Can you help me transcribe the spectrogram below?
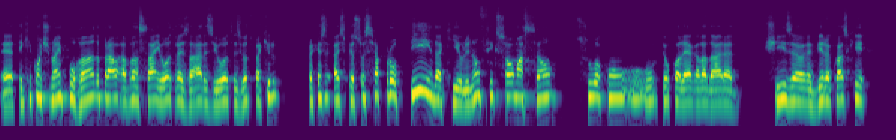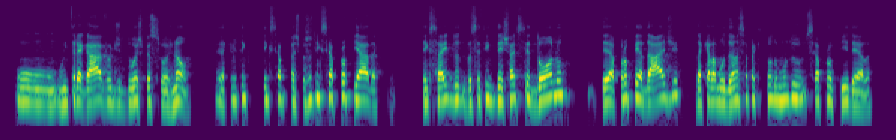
é, tem que continuar empurrando para avançar em outras áreas e outras e outras, para aquilo para que as pessoas se apropriem daquilo e não fique só uma ação sua com o teu colega lá da área X, é, vira quase que um, um entregável de duas pessoas. Não, aquilo tem que, tem que as pessoas têm que se apropriar daquilo. Tem que sair, do, você tem que deixar de ser dono, ter a propriedade daquela mudança para que todo mundo se aproprie dela.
